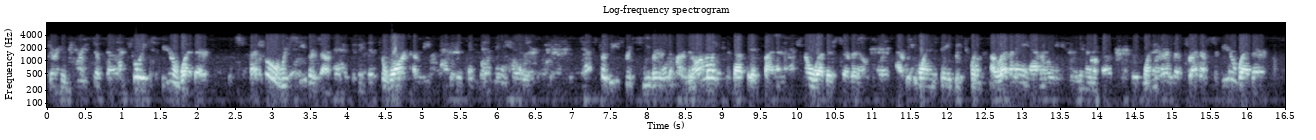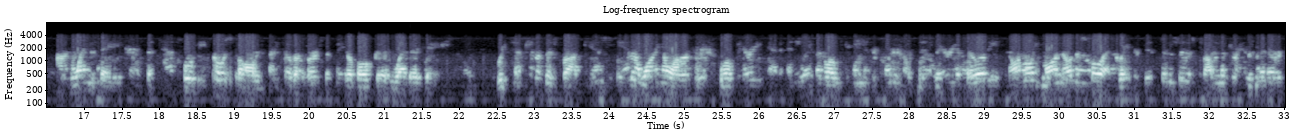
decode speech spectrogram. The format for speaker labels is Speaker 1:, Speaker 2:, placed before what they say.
Speaker 1: during periods of naturally severe weather, special receivers are activated to warn of these hazards. Tests for these receivers are normally conducted by the National Weather Service every Wednesday between 11 a.m. and noon. When there is threat of severe weather on Wednesday, the test will be postponed until the first available good weather day. Reception of this broadcast and the warning alarm will vary citizens from the transmitter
